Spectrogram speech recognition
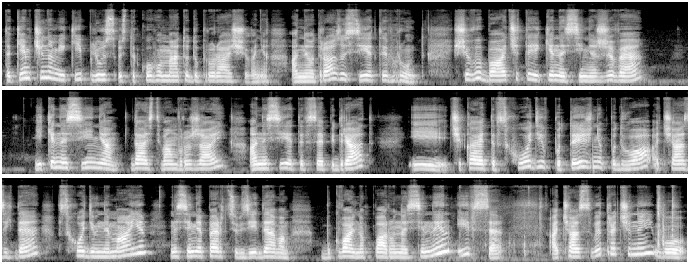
Таким чином, який плюс ось такого методу проращування, а не одразу сіяти в ґрунт. Що ви бачите, яке насіння живе, яке насіння дасть вам врожай, а не сіяти все підряд. І чекаєте всходів по тижню, по два, а час йде, всходів немає. Насіння перцю зійде вам буквально пару насінин і все. А час витрачений, бо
